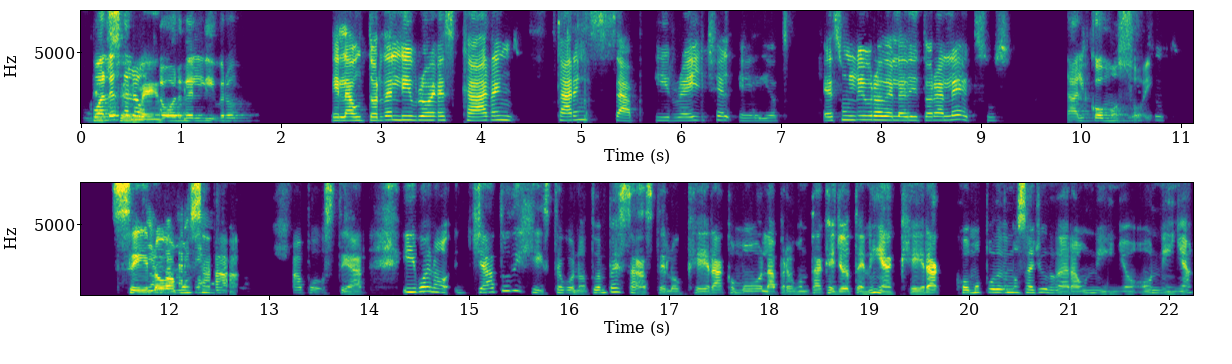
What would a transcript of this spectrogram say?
¿Cuál es el autor del libro? El autor del libro es Karen, Karen Zapp y Rachel Elliott. Es un libro de la editora Lexus. Tal como soy. Sí, lo vamos a, a postear. Y bueno, ya tú dijiste, bueno, tú empezaste lo que era como la pregunta que yo tenía, que era cómo podemos ayudar a un niño o niña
